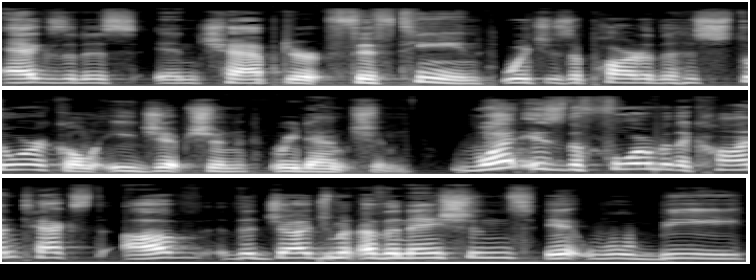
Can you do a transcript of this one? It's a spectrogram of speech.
Exodus in chapter 15, which is a part of the historical Egyptian redemption. What is the form of the context of the judgment of the nations? It will be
